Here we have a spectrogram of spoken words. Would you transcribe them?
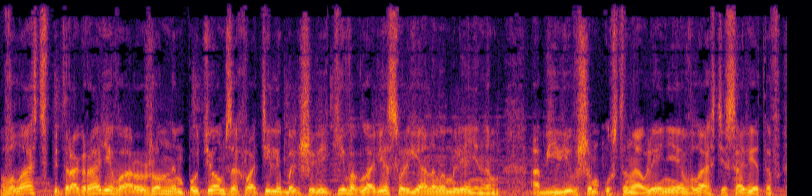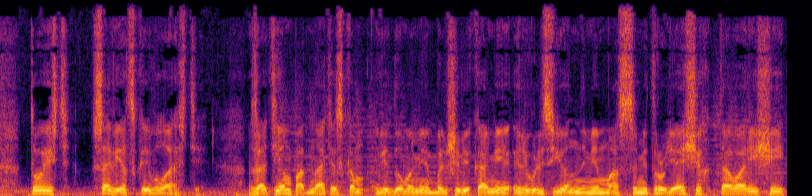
власть в Петрограде вооруженным путем захватили большевики во главе с Ульяновым Лениным, объявившим установление власти Советов, то есть советской власти – Затем, под натиском ведомыми большевиками революционными массами трудящих товарищей,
